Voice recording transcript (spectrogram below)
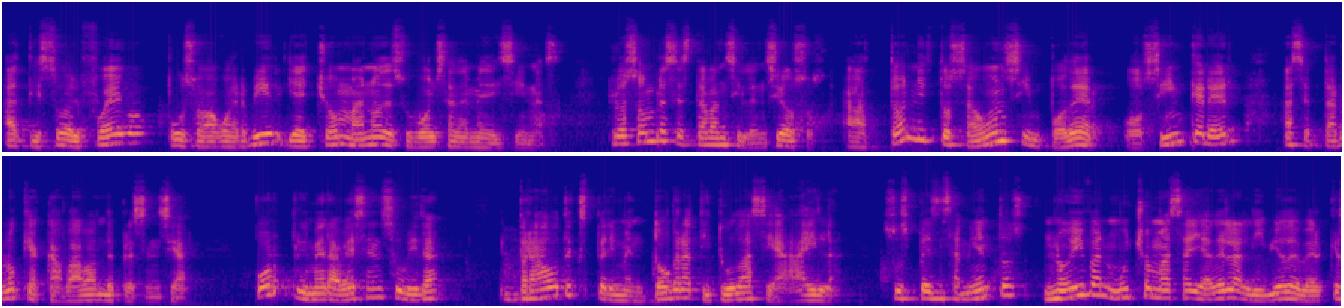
atizó el fuego, puso agua a hervir y echó mano de su bolsa de medicinas. Los hombres estaban silenciosos, atónitos aún sin poder o sin querer aceptar lo que acababan de presenciar. Por primera vez en su vida, Braud experimentó gratitud hacia Ayla. Sus pensamientos no iban mucho más allá del alivio de ver que,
